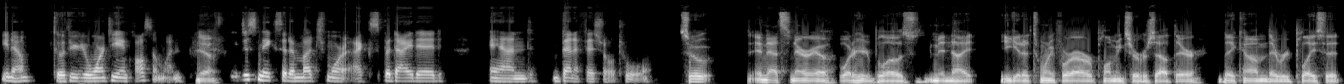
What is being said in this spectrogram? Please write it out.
you know, go through your warranty and call someone. Yeah. It just makes it a much more expedited and beneficial tool. So in that scenario, water heater blows midnight, you get a 24 hour plumbing service out there. They come, they replace it.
